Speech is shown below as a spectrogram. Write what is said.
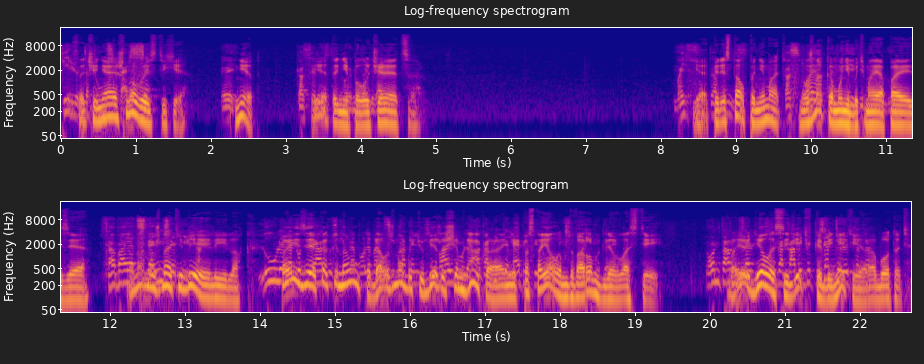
Сочиняешь новые стихи? Нет. И это не получается. Я перестал понимать, нужна кому-нибудь моя поэзия. Она нужна тебе, Лилак. Поэзия, как и наука, должна быть убежищем духа, а не постоялым двором для властей. Твое дело сидеть в кабинете и работать.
